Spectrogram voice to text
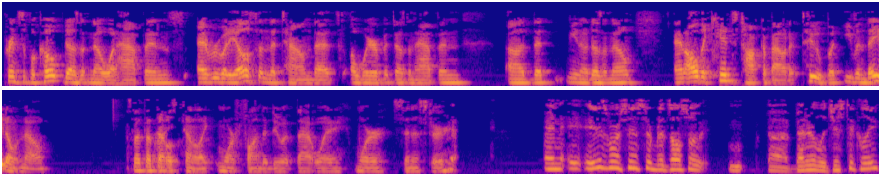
Principal Cope doesn't know what happens. Everybody else in the town that's aware of it doesn't happen. Uh, that you know doesn't know, and all the kids talk about it too, but even they don't know. So I thought that was kind of like more fun to do it that way, more sinister. and it, is more sinister, but it's also mm, uh, better logistically.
